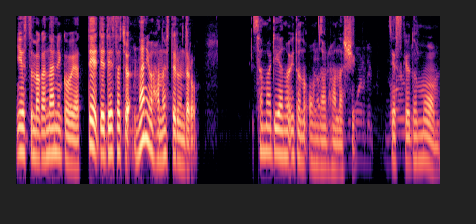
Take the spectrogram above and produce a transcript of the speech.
イエス様が何かをやって、で、弟子たちは何を話してるんだろう。サマリアの井戸の女の話ですけども、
